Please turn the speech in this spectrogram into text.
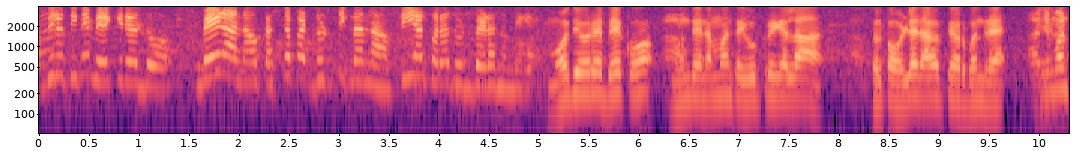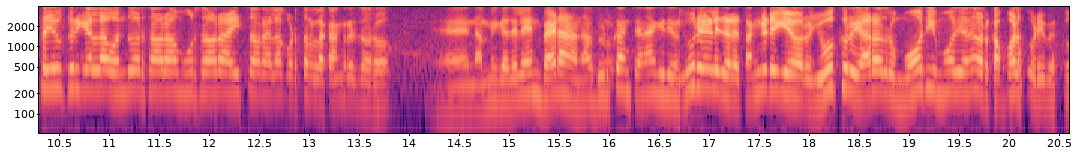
ಅಭಿವೃದ್ಧಿನೇ ಬೇಕಿರೋದು. ಬೇಡ ನಾವು ಕಷ್ಟಪಟ್ಟು ದುಡ್ಡು ತಿನ್ನೋಣ. ಫ್ರೀಯಾಗಿ ಬರೋ ದುಡ್ಡು ಬೇಡ ನಮಗೆ. ಮೋದಿ ಅವರೇ ಬೇಕು. ಮುಂದೆ ನಮ್ಮಂತ ಯುವಕರಿಗೆಲ್ಲ ಸ್ವಲ್ಪ ಒಳ್ಳೇದಾಗುತ್ತೆ ಅವ್ರು ಬಂದ್ರೆ. ನಿಮ್ಮಂತ ಯುವಕರಿಗೆಲ್ಲ ಒಂದೂವರೆ ಸಾವಿರ ಮೂರ್ ಸಾವಿರ ಐದ್ ಸಾವಿರ ಎಲ್ಲ ಕೊಡ್ತಾರಲ್ಲ ಕಾಂಗ್ರೆಸ್ ಅವರು? ನಮಗೆ ಅದೆಲ್ಲ ಏನ್ ಬೇಡ ಅಣ್ಣ. ನಾವು ದುಡ್ಕೊಂಡು ಚೆನ್ನಾಗಿದೀವಿ ಇವ್ರು ಹೇಳಿದ್ದಾರೆ ತಂಗಡಿಗೆ ಅವರು ಯುವಕರು ಯಾರಾದ್ರೂ ಮೋದಿ ಮೋದಿ ಅಂದ್ರೆ ಅವ್ರು ಕಬ್ಬಾಳ ಕೊಡಿಬೇಕು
